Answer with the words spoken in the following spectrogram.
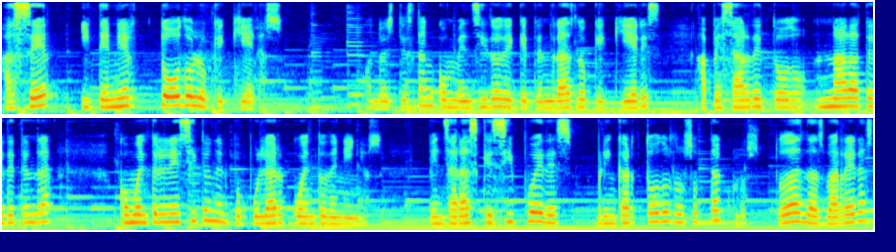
hacer y tener todo lo que quieras. Cuando estés tan convencido de que tendrás lo que quieres, a pesar de todo, nada te detendrá, como el trenecito en el popular cuento de niños. Pensarás que sí puedes brincar todos los obstáculos, todas las barreras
